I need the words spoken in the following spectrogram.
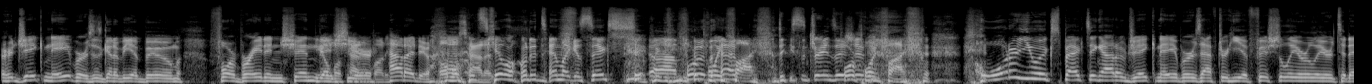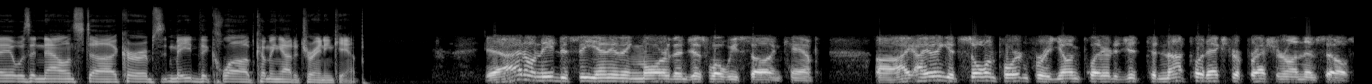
or Jake Neighbors is going to be a boom for Brayden Schenn You this almost had year. it. How'd I do? Almost had it. Scale of one to ten, like a six. Uh, 4.5. Decent transition. 4.5. what are you expecting out of Jake Neighbors after he officially earlier today it was announced uh, Curbs made the club coming out of training camp? Yeah, I don't need to see anything more than just what we saw in camp. Uh, I, I think it's so important for a young player to just to not put extra pressure on themselves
